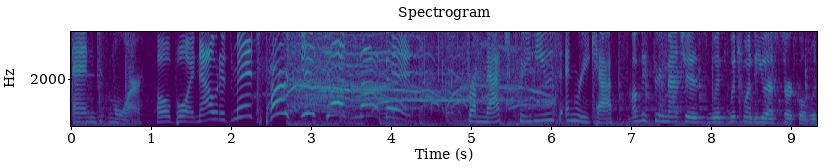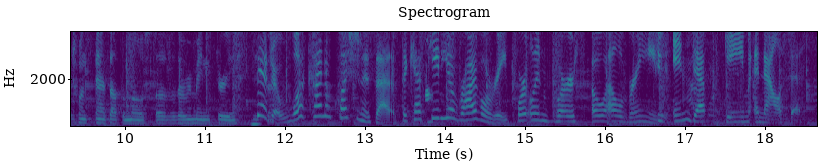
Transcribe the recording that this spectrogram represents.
and more. Oh boy, now it is Midge Purce. She does not miss. From match previews and recaps. Of these three matches, which, one do you have circled? Which one stands out the most of the remaining three? Sandra, what kind of question is that? The Cascadia rivalry, Portland versus OL Reign, to in depth game analysis.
